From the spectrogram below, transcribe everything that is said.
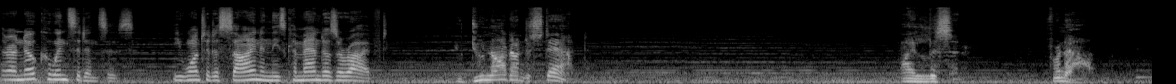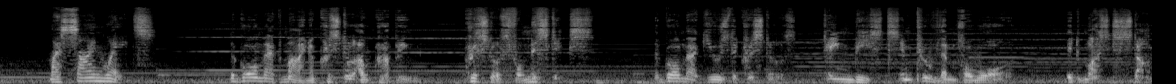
There are no coincidences. You wanted a sign and these commandos arrived. You do not understand. I listen. For now. My sign waits. The Gormak mine a crystal outcropping. Crystals for mystics. The Gormak use the crystals, tame beasts, improve them for war. It must stop.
